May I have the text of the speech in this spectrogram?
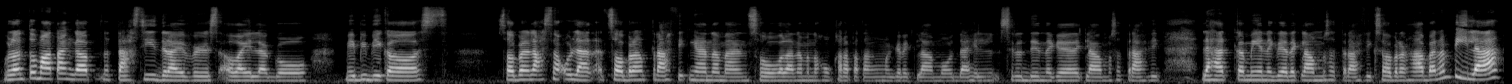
Walang tumatanggap na taxi drivers a while ago. Maybe because sobrang lakas ng ulan at sobrang traffic nga naman. So, wala naman akong karapatang magreklamo dahil sila din nagreklamo sa traffic. Lahat kami nagreklamo sa traffic. Sobrang haba ng pila.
